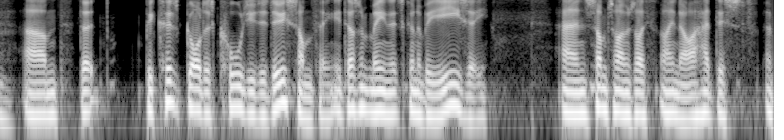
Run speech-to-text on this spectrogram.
Mm. Um, that because God has called you to do something, it doesn't mean it's going to be easy. And sometimes I, I know I had this uh,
